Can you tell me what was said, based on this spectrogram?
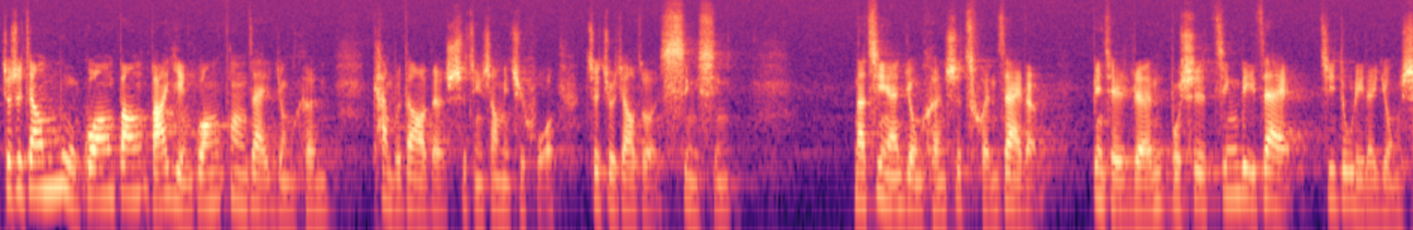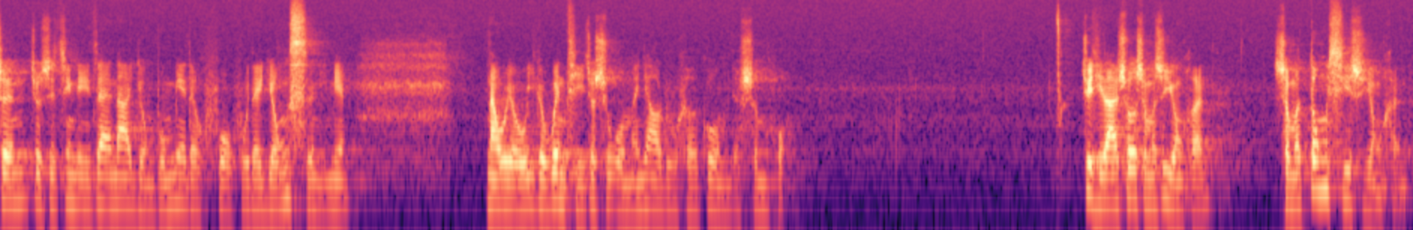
就是将目光帮把眼光放在永恒。看不到的事情上面去活，这就叫做信心。那既然永恒是存在的，并且人不是经历在基督里的永生，就是经历在那永不灭的火湖的永死里面。那我有一个问题，就是我们要如何过我们的生活？具体来说，什么是永恒？什么东西是永恒的？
